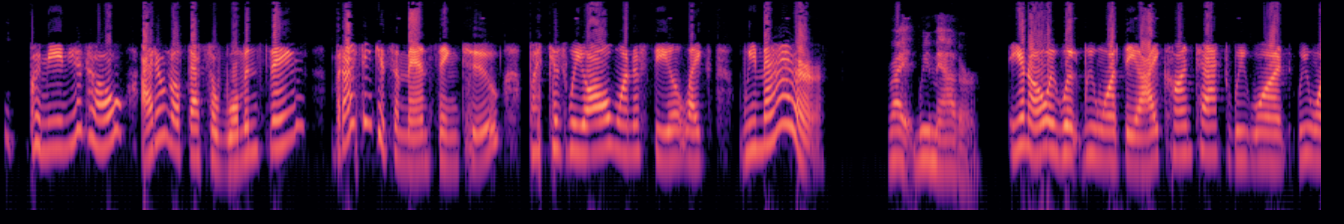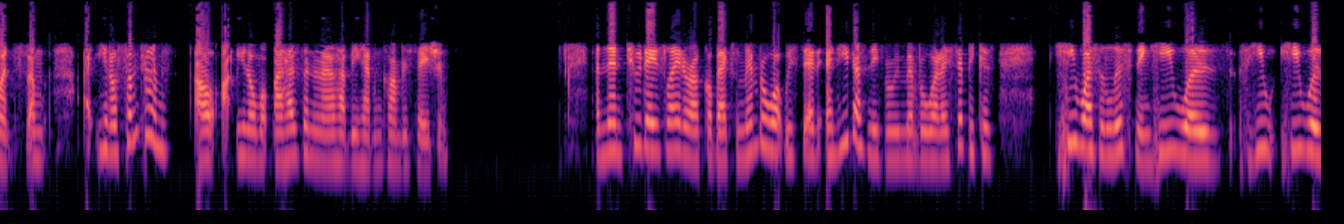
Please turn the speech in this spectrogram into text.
I mean, you know, I don't know if that's a woman thing, but I think it's a man thing too. But because we all want to feel like we matter. right. We matter. You know, we we want the eye contact. We want we want some. You know, sometimes I'll you know my husband and I will have be having conversation. And then two days later, I'll go back. Remember what we said, and he doesn't even remember what I said because he wasn't listening. He was he he was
